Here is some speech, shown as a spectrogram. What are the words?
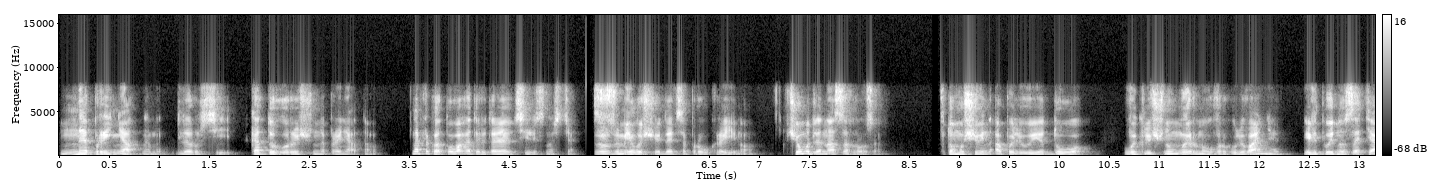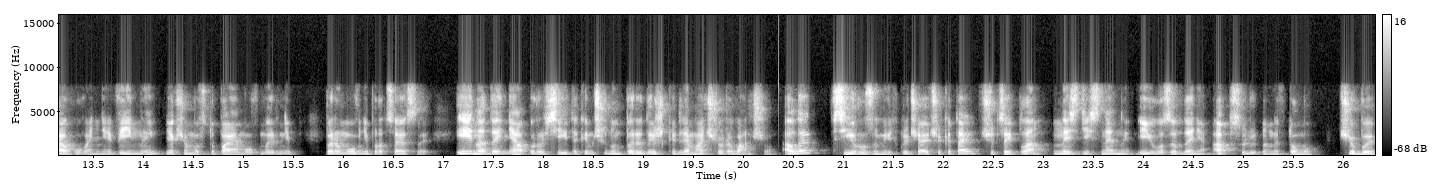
неприйнятними для Росії, категорично неприйнятними. Наприклад, повага територіальної цілісності. Зрозуміло, що йдеться про Україну. В чому для нас загроза? В тому, що він апелює до виключно мирного врегулювання і відповідно затягування війни, якщо ми вступаємо в мирні перемовні процеси, і надання Росії таким чином передишки для матчу реваншу. Але всі розуміють, включаючи Китай, що цей план не здійснений, і його завдання абсолютно не в тому, щоб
